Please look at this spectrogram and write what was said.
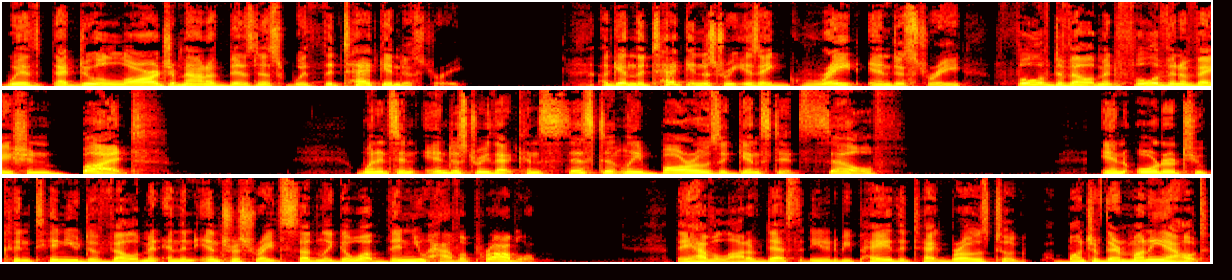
with that do a large amount of business with the tech industry. Again, the tech industry is a great industry, full of development, full of innovation, but when it's an industry that consistently borrows against itself in order to continue development and then interest rates suddenly go up, then you have a problem. They have a lot of debts that needed to be paid. The tech bros took a bunch of their money out.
